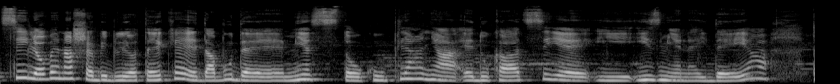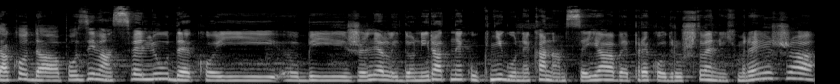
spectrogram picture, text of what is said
Cilj ove naše biblioteke je da bude mjesto okupljanja, edukacije i izmjene ideja, tako da pozivam sve ljude koji e, bi željeli donirati neku knjigu, neka nam se jave preko društvenih mreža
